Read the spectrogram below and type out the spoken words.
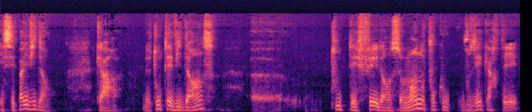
Et c'est pas évident, car de toute évidence, euh, tout est fait dans ce monde pour que vous écartez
